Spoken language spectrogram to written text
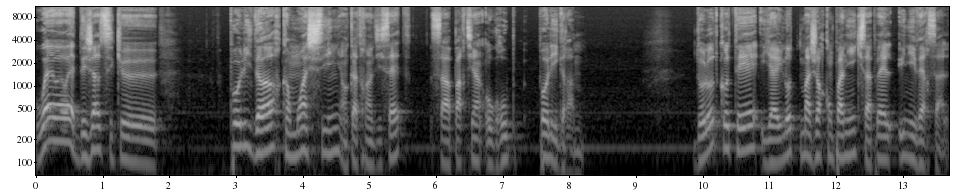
Ouais, ouais, ouais. Déjà, c'est que Polydor, quand moi je signe en 97, ça appartient au groupe Polygram. De l'autre côté, il y a une autre majeure compagnie qui s'appelle Universal.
